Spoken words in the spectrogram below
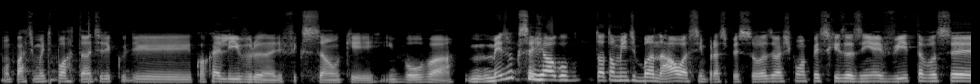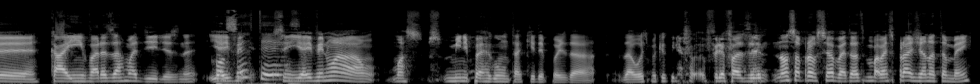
uma parte muito importante de, de qualquer livro livro né, de ficção que envolva. Mesmo que seja algo totalmente banal, assim, para as pessoas, eu acho que uma pesquisazinha evita você cair em várias armadilhas, né? E Com aí certeza. Vem, sim, e aí vem uma, uma mini pergunta aqui depois da, da última que eu queria, eu queria fazer, não só para você, Roberto, mas pra Jana também.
